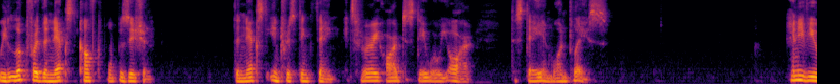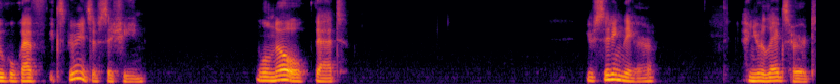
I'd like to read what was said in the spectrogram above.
we look for the next comfortable position the next interesting thing. It's very hard to stay where we are, to stay in one place. Any of you who have experience of sesshin will know that you're sitting there and your legs hurt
